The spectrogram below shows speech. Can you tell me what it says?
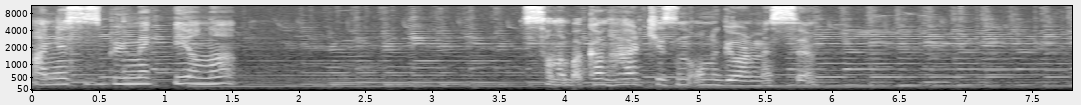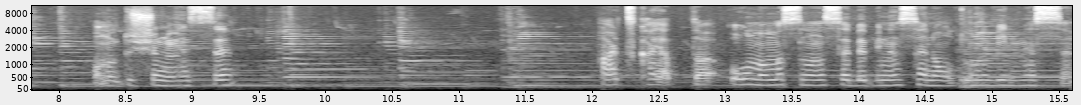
Annesiz büyümek bir yana... ...sana bakan herkesin onu görmesi... ...onu düşünmesi... ...artık hayatta olmamasının sebebinin sen olduğunu bilmesi...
